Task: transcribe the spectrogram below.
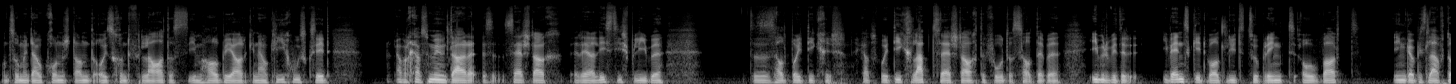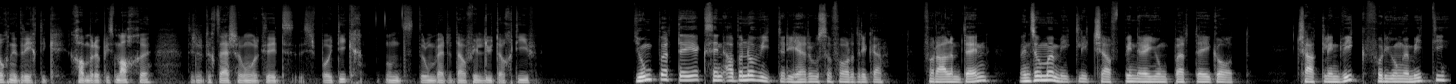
und somit auch konstant uns können verlassen dass es im halben Jahr genau gleich aussieht. Aber ich glaube, wir müssen da sehr stark realistisch bleiben dass es halt Politik ist. Ich glaube, Politik lebt sehr stark davon, dass es halt eben immer wieder Events gibt, die Leute dazu bringt, oh, warte, irgendetwas läuft doch nicht richtig, kann man etwas machen. Das ist natürlich das Erste, was man sieht, ist Politik und darum werden auch viele Leute aktiv. Die Jungparteien sehen aber noch weitere Herausforderungen. Vor allem dann, wenn es um eine Mitgliedschaft bei einer Jungpartei geht. Jacqueline Wick von Junge Mitte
